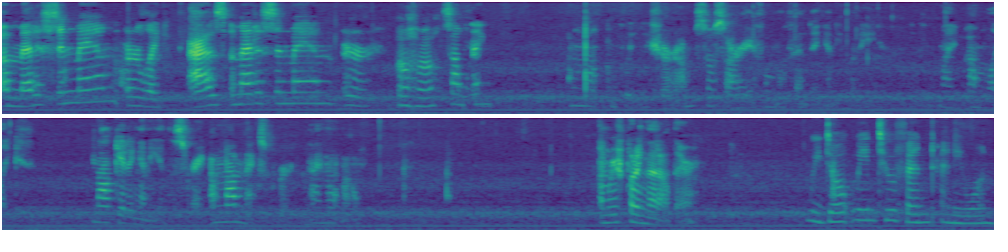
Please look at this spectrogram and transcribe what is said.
a medicine man or like as a medicine man or Uh huh. something. I'm not completely sure. I'm so sorry if I'm offending anybody. Like I'm like not getting any of this right. I'm not an expert. I don't know. I'm just putting that out there. We don't mean to offend anyone,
